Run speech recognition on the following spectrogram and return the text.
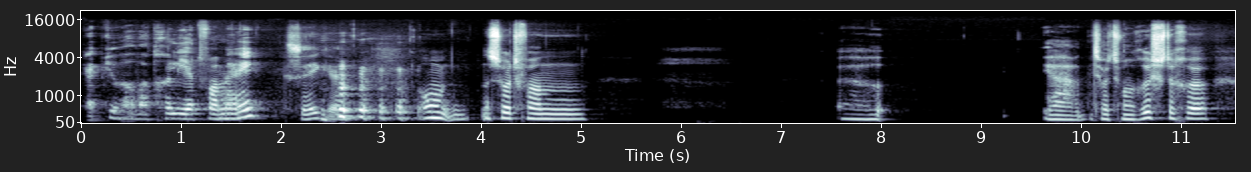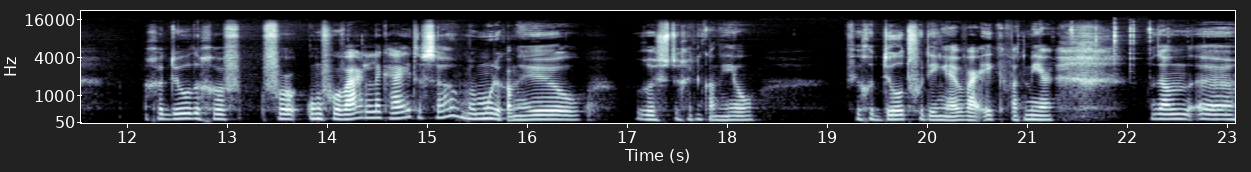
Heb je wel wat geleerd van mij? Zeker. Om een soort van. Uh, ja, een soort van rustige, geduldige voor onvoorwaardelijkheid of zo. Mijn moeder kan heel rustig en kan heel veel geduld voor dingen hebben waar ik wat meer dan uh,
